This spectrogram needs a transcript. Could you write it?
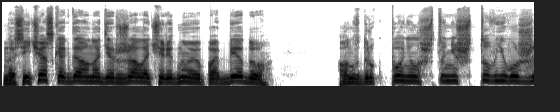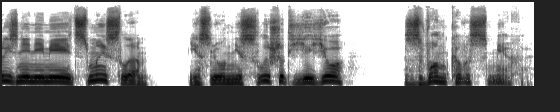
но сейчас, когда он одержал очередную победу, он вдруг понял, что ничто в его жизни не имеет смысла, если он не слышит ее звонкого смеха,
